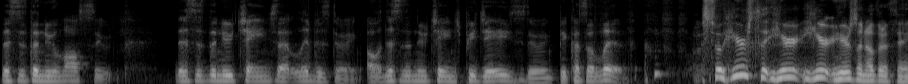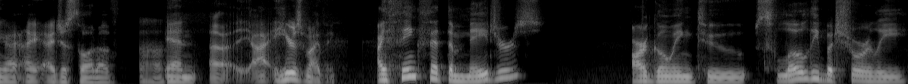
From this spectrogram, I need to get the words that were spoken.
This is the new lawsuit this is the new change that LIV is doing. Oh, this is the new change PGA is doing because of LIV. so here's the here here here's another thing I I, I just thought of, uh-huh. and uh, I, here's my thing. I think that the majors are going to slowly but surely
